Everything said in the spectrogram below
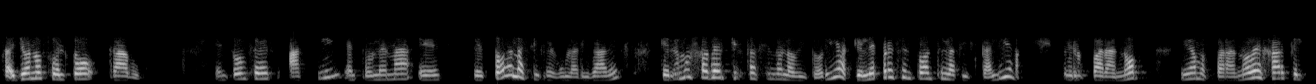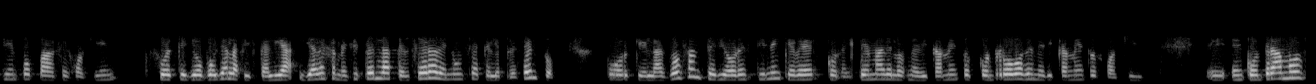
O sea, yo no suelto cabo. Entonces, aquí el problema es de todas las irregularidades, queremos saber qué está haciendo la auditoría, qué le presentó ante la fiscalía pero para no, digamos, para no dejar que el tiempo pase, Joaquín, fue que yo voy a la fiscalía y ya déjame decirte, es la tercera denuncia que le presento, porque las dos anteriores tienen que ver con el tema de los medicamentos, con robo de medicamentos, Joaquín. Eh, encontramos,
